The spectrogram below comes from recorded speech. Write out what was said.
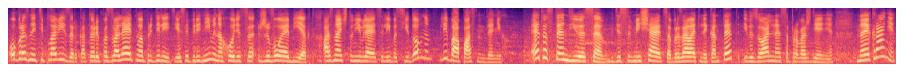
образный тепловизор, который позволяет им определить, если перед ними находится живой объект, а значит он является либо съедобным, либо опасным для них. Это стенд USM, где совмещается образовательный контент и визуальное сопровождение. На экране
